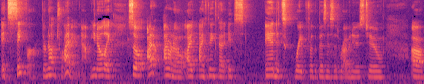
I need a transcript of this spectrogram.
it's safer. They're not driving now. You know, like so. I don't. I don't know. I I think that it's and it's great for the business's revenues too. Uh,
